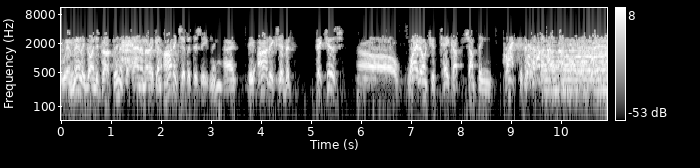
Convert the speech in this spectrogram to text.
We're merely going to drop in at the Pan American Art Exhibit this evening. Uh, the art exhibit. Pictures? Oh, why don't you take up something practical?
